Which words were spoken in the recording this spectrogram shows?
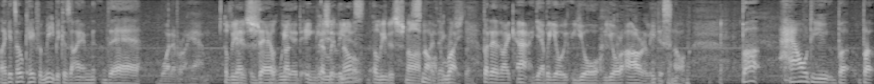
like it's okay for me because I am their whatever I am. Elitist. Their uh, weird uh, English eli- No, elitist. elitist snob. I think right? the- But they're like, ah, yeah, but you're you're you're our elitist snob. But how do you? But but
